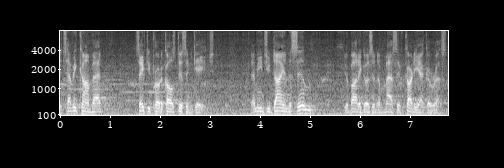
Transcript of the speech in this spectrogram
It's heavy combat, safety protocols disengaged. That means you die in the sim, your body goes into massive cardiac arrest.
